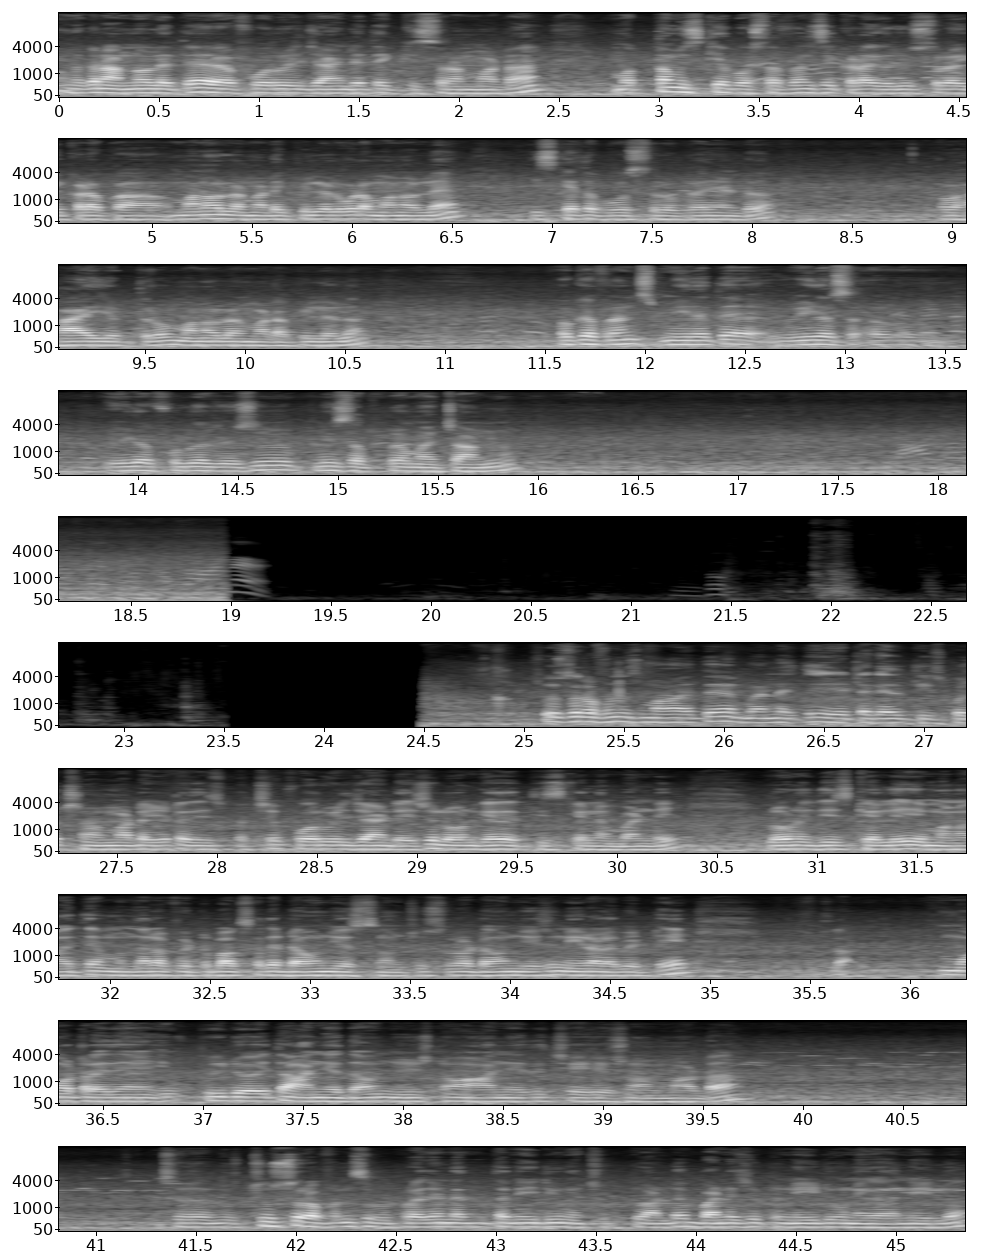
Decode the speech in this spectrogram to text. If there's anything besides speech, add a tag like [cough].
అందుకని అన్నోళ్ళు అయితే ఫోర్ వీల్ జాయింట్ అయితే ఎక్కిస్తారు అనమాట మొత్తం ఇసుకేపు వస్తారు ఫ్రెండ్స్ ఇక్కడ చూస్తారు ఇక్కడ ఒక మనోళ్ళు అనమాట పిల్లలు కూడా మనోళ్ళే. ఇసుకైతే పోస్తారు ప్రజెంట్ ఒక హాయ్ చెప్తారు మనోళ్ళు అనమాట పిల్లలు. ఓకే ఫ్రెండ్స్ మీరైతే వీడియోస్ వీడియో ఫుల్గా చూసి ప్లీజ్ సబ్స్క్రైబ్ మై ఛానల్ చూస్తారా ఫ్రెండ్స్ మనం అయితే బండి అయితే ఏటకైతే తీసుకొచ్చాం అనమాట ఏట తీసుకొచ్చి ఫోర్ వీల్ జాయింట్ వేసి లోన్కి అయితే తీసుకెళ్ళాం బండి. లోన్ తీసుకెళ్ళి మనం అయితే ముందర ఫిట్ బాక్స్ అయితే డౌన్ చేస్తాం చూస్తారా డౌన్ చేసి నీళ్ళలో పెట్టి ఇట్లా మోటార్ అయితే వీడియో అయితే ఆన్ చేద్దామని చూసినాం ఆన్ అయితే చేసేసాం అనమాట చూస్తారా ఫ్రెండ్స్ ఇప్పుడు ప్రజెంట్ ఎంత నీట్గా ఉన్నాయి. చుట్టూ అంటే బండి చుట్టూ నీట్గా ఉన్నాయి కదా నీళ్ళు.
